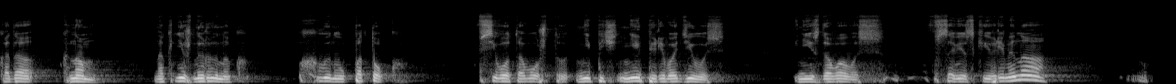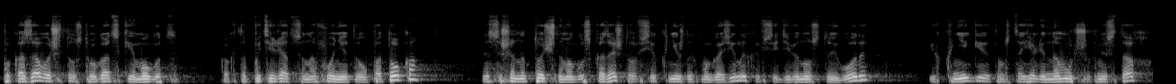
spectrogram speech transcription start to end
когда к нам на книжный рынок хлынул поток всего того, что не, переводилось и не издавалось в советские времена, показалось, что Стругацкие могут как-то потеряться на фоне этого потока. Я совершенно точно могу сказать, что во всех книжных магазинах и все 90-е годы их книги там стояли на лучших местах,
